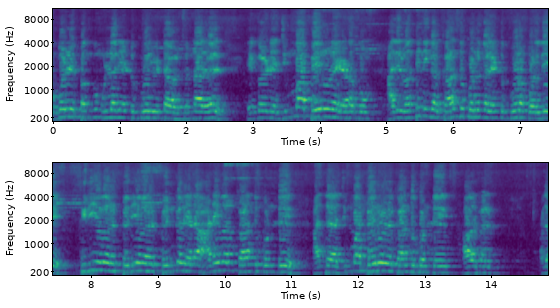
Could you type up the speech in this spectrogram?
உங்களுடைய பங்கும் உள்ளது என்று கூறிவிட்டு அவர்கள் சொன்னார்கள் எங்களுடைய ஜிம்மா பேருரை நடக்கும். அதில் வந்து நீங்கள் கலந்து கொள்ளுங்கள் என்று கூறும் பொழுது சிறியவர்கள் பெரியவர்கள் பெண்கள் என அனைவரும் கலந்து கொண்டு அந்த ஜிம்மா பேருரையில் கலந்து கொண்டு அவர்கள் அந்த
